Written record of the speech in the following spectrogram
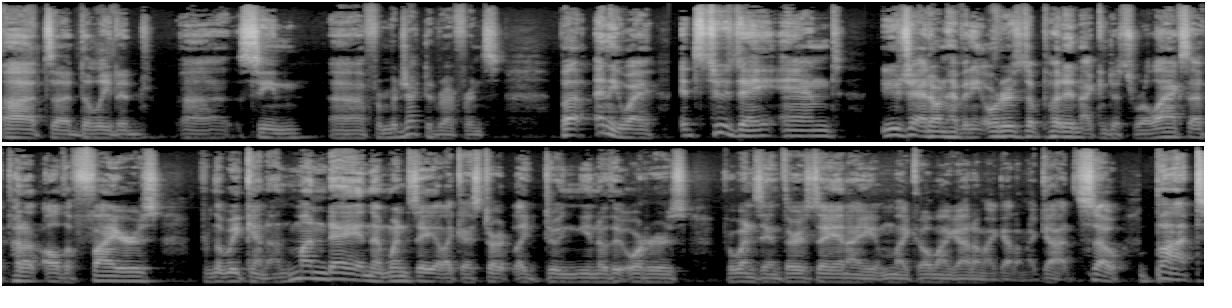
Uh, it's a deleted uh, scene uh, from Rejected reference. But anyway, it's Tuesday, and usually I don't have any orders to put in. I can just relax. I've put out all the fires from the weekend on Monday, and then Wednesday, like I start like doing you know the orders for Wednesday and Thursday, and I am like, oh my god, oh my god, oh my god. So, but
